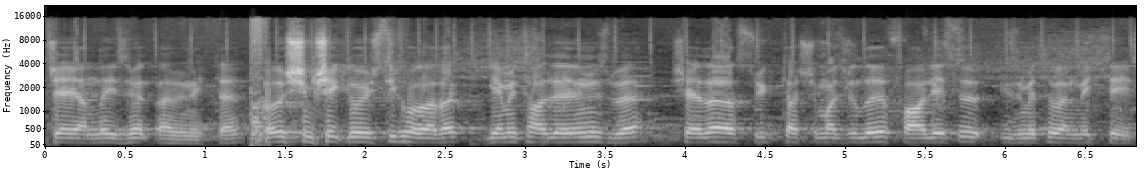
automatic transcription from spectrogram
Ceyhan'da hizmet vermekte. Öz Şimşek Lojistik olarak gemi tahliyelerimiz ve şehirler arası yük taşımacılığı faaliyeti hizmeti vermekteyiz.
